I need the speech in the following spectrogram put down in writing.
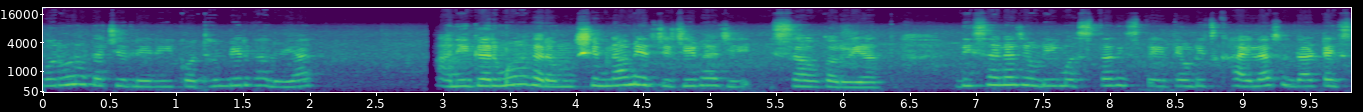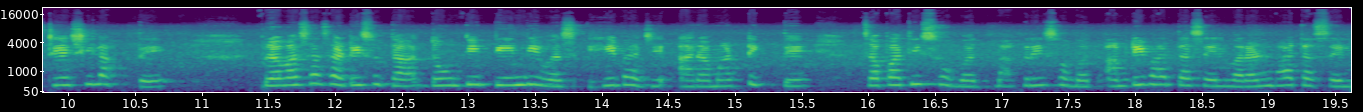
वरून आता चिरलेली कोथिंबीर घालूयात आणि गरमागरम शिमला मिरचीची भाजी सर्व करूयात. दिसायला जेवढी मस्त दिसते तेवढीच खायलासुद्धा टेस्टी अशी लागते. प्रवासासाठी सुद्धा दोन ते तीन दिवस ही भाजी आरामात टिकते. चपातीसोबत भाकरीसोबत आमटी भात असेल वरण भात असेल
